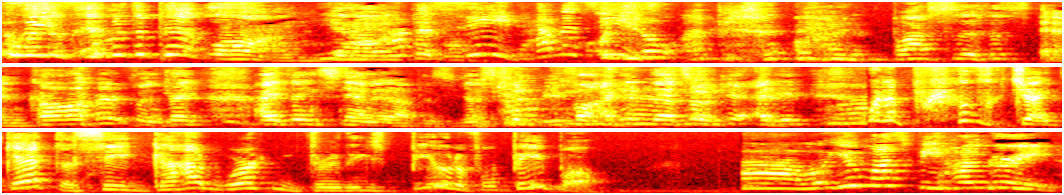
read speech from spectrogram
It was it was a bit long, you Yeah, know. have bit a seat. Have a Well, seat. you know, I've been on buses and cars and trains. I think standing up is just going to be fine if that's okay. okay. What a privilege I get to see God working through these beautiful people. Ah, well, you must be hungry.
